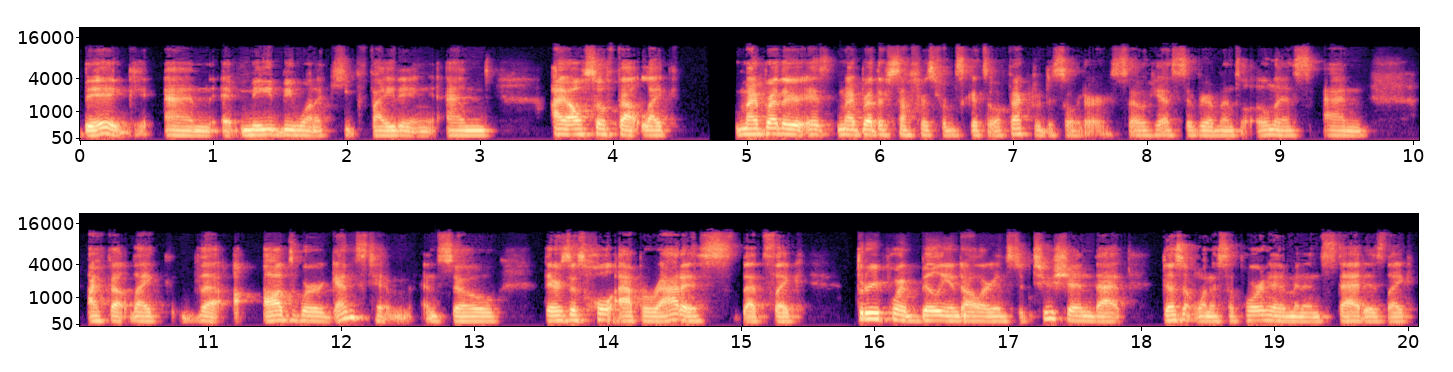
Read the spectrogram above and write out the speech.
big and it made me want to keep fighting. And I also felt like my brother is my brother suffers from schizoaffective disorder so he has severe mental illness. And i felt like the odds were against him. And so there's this whole apparatus that's like three point billion dollar institution that doesn't want to support him and instead is like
